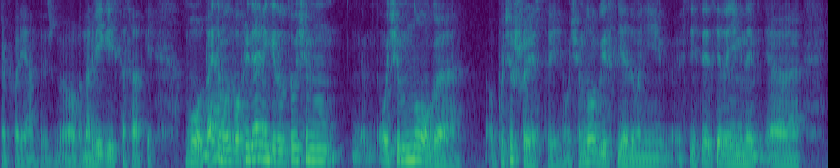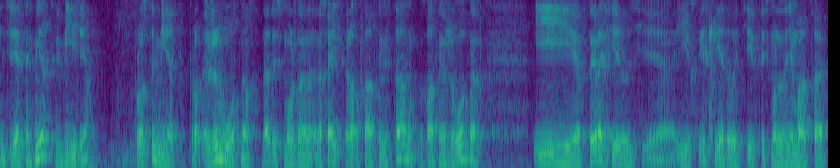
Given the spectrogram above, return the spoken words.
как вариант. То есть в Норвегии есть касатки. Вот, yeah. поэтому во фридайвинге тут очень, очень много путешествий, очень много исследований, исследований именно э, интересных мест в мире, просто мест, про, животных, да, то есть можно находить классные места, классных животных, и фотографировать э, их, исследовать их. То есть можно заниматься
